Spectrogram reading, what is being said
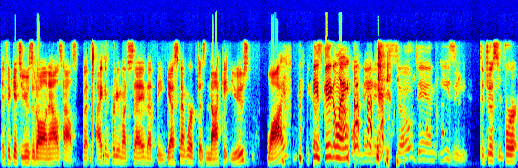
if it gets used at all in Al's house, but I can pretty much say that the guest network does not get used. Why? Because He's giggling. Apple made it so damn easy to just for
